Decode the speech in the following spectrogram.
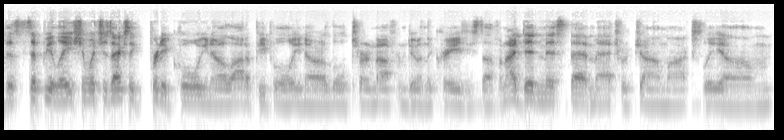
the stipulation, which is actually pretty cool. You know, a lot of people, you know, are a little turned off from doing the crazy stuff. And I did miss that match with Jon Moxley. Um,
